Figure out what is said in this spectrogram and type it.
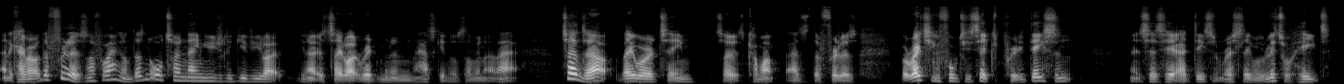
and it came out with the Thrillers. And I thought, hang on, doesn't auto name usually give you like, you know, say like Redman and Haskins or something like that? Turns out they were a team, so it's come up as the Thrillers. But rating 46, pretty decent. And it says here, had decent wrestling with little heat.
